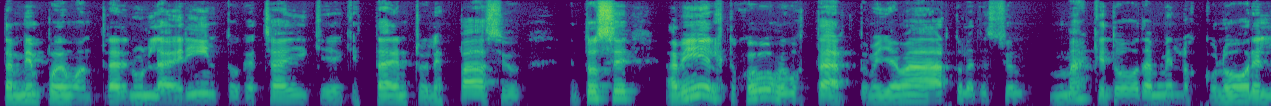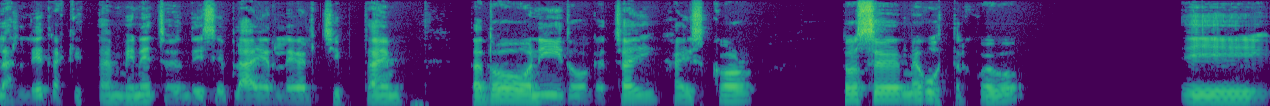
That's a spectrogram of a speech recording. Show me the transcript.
también podemos entrar en un laberinto, ¿cachai? Que, que está dentro del espacio. Entonces, a mí el juego me gusta harto, me llama harto la atención, más que todo también los colores, las letras que están bien hechas, donde dice player, level, chip time, está todo bonito, ¿cachai? High score. Entonces, me gusta el juego y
